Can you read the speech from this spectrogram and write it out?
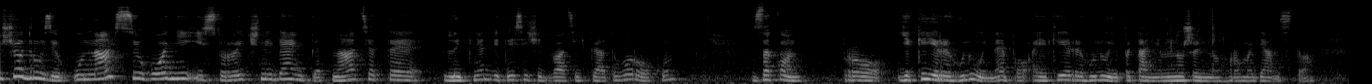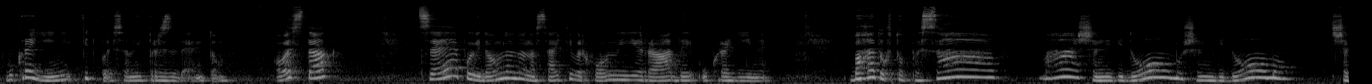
Ну що, друзі, у нас сьогодні історичний день, 15 липня 2025 року. Закон, про який регулює, не про, а який регулює питання множинного громадянства в Україні, підписаний президентом. Ось так. Це повідомлено на сайті Верховної Ради України. Багато хто писав, а ще невідомо, ще невідомо. Ще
